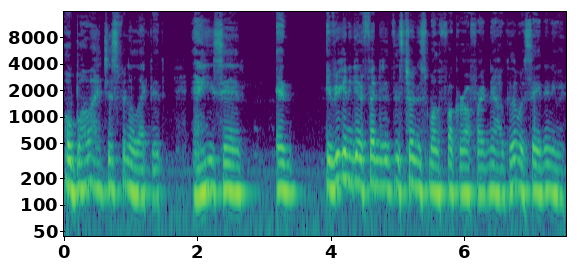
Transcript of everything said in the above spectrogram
Obama had just been elected, and he said, and if you're gonna get offended at this, turn this motherfucker off right now because I'm gonna say it anyway.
